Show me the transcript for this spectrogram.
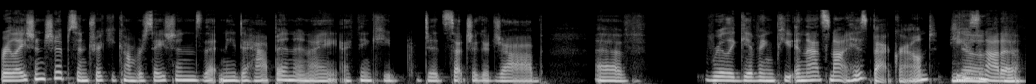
relationships and tricky conversations that need to happen. And I, I think he did such a good job of really giving people, and that's not his background. He's No, not a no.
